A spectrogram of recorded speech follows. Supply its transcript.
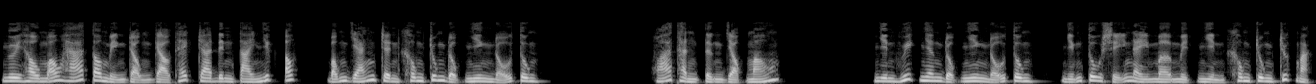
Người hầu máu há to miệng rộng gào thét ra đinh tai nhức óc, bóng dáng trên không trung đột nhiên nổ tung, hóa thành từng giọt máu. Nhìn huyết nhân đột nhiên nổ tung, những tu sĩ này mờ mịt nhìn không trung trước mặt.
